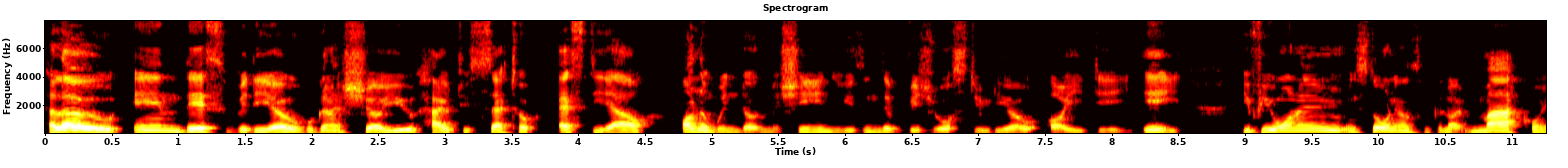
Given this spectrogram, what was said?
Hello, in this video we're going to show you how to set up SDL on a Windows machine using the Visual Studio IDE. If you want to install it on something like Mac or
